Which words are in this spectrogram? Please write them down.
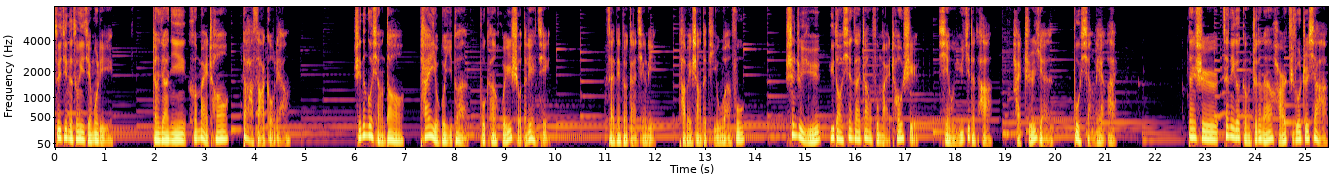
最近的综艺节目里，张嘉倪和麦超大撒狗粮。谁能够想到，她也有过一段不堪回首的恋情？在那段感情里，她被伤得体无完肤，甚至于遇到现在丈夫买超时，心有余悸的她，还直言不想恋爱。但是在那个耿直的男孩执着之下，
